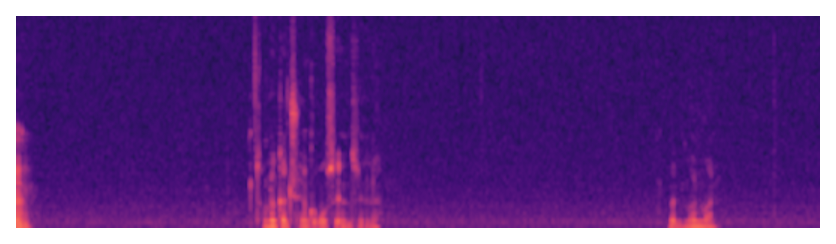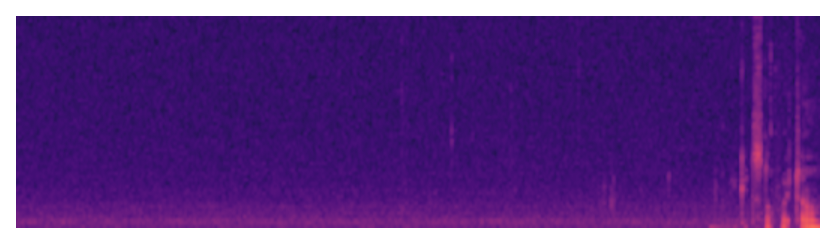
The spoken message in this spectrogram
Hm. So eine ganz schön große Insel, ne? Mann, Mann, Mann. Wie geht's noch weiter?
